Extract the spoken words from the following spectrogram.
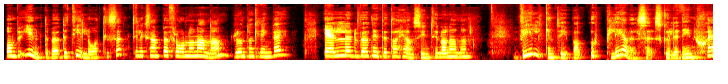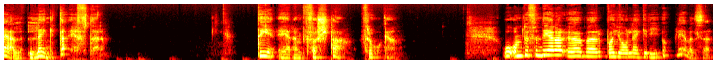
om du inte behövde tillåtelse till exempel från någon annan runt omkring dig, eller du behövde inte ta hänsyn till någon annan, vilken typ av upplevelser skulle din själ längta efter? Det är den första frågan. Och om du funderar över vad jag lägger i upplevelser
